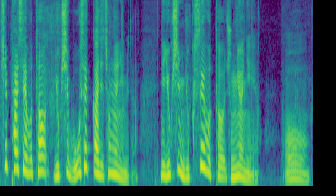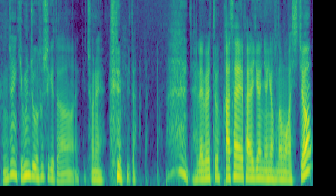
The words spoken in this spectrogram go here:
18세부터 65세까지 청년입니다. 66세부터 중년이에요. 오, 굉장히 기분 좋은 소식이다. 전해 드립니다. 자, 레벨 2 가사의 발견 영역 넘어가시죠.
